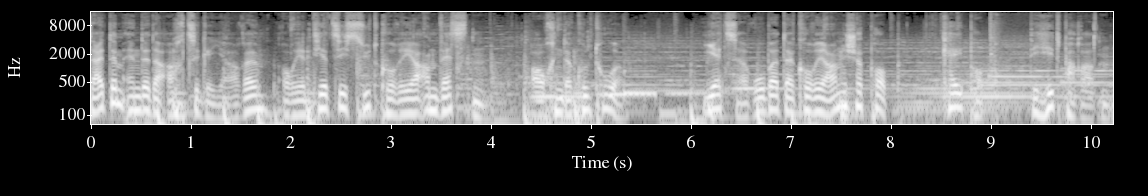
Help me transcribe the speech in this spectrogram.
Seit dem Ende der 80er Jahre orientiert sich Südkorea am Westen, auch in der Kultur. Jetzt erobert der koreanische Pop, K-Pop, die Hitparaden.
